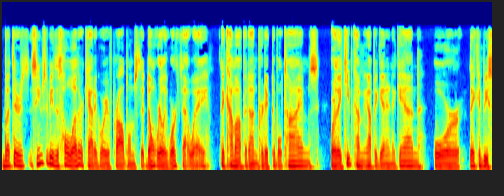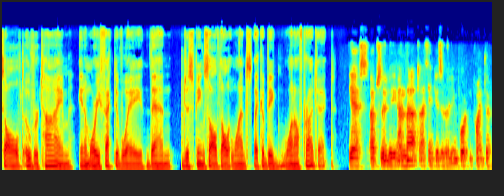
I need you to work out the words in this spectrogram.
But there seems to be this whole other category of problems that don't really work that way. They come up at unpredictable times or they keep coming up again and again, or they could be solved over time in a more effective way than just being solved all at once like a big one off project. Yes, absolutely. And that I think is a really important point. That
